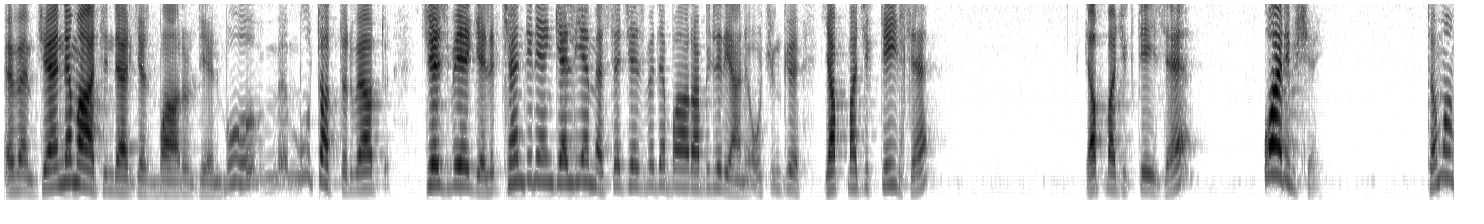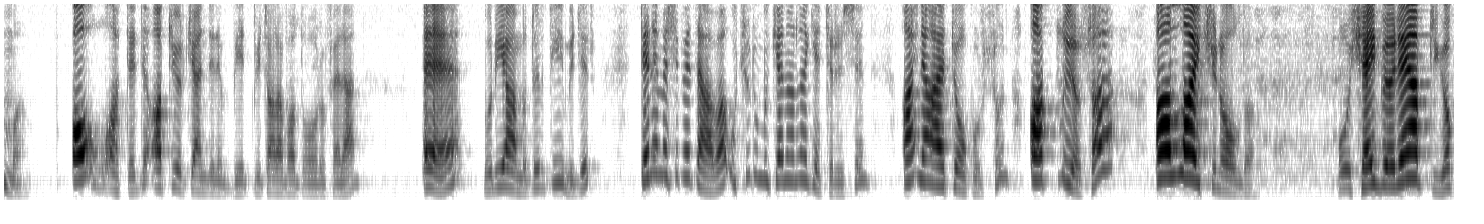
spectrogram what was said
efendim cehennem ayetinde herkes bağırır diyelim. Bu mutattır veyahut cezbeye gelir. Kendini engelleyemezse cezbede bağırabilir yani. O çünkü yapmacık değilse yapmacık değilse o ayrı bir şey. Tamam mı? Allah dedi, atıyor kendini bir, bir tarafa doğru falan. E bu riya mıdır, değil midir? Denemesi bedava, uçurumu kenarına getirirsin. Aynı ayeti okursun. Atlıyorsa Allah için oldu. O şey böyle yaptı. Yok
